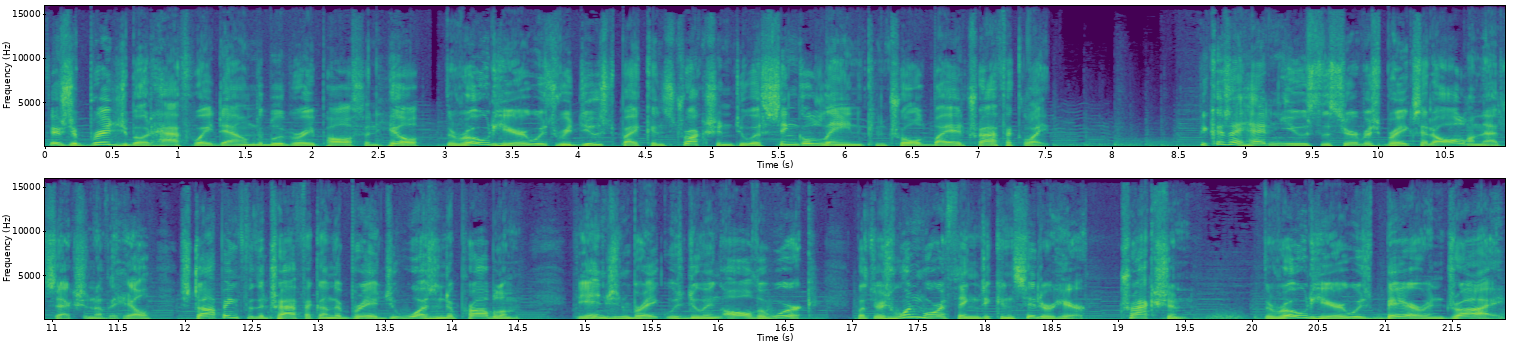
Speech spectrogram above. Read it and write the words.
There's a bridge about halfway down the Blueberry Paulson Hill. The road here was reduced by construction to a single lane controlled by a traffic light. Because I hadn't used the service brakes at all on that section of the hill, stopping for the traffic on the bridge wasn't a problem. The engine brake was doing all the work. But there's one more thing to consider here traction. The road here was bare and dry,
